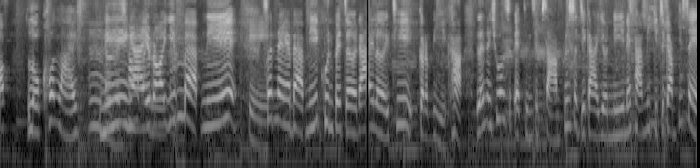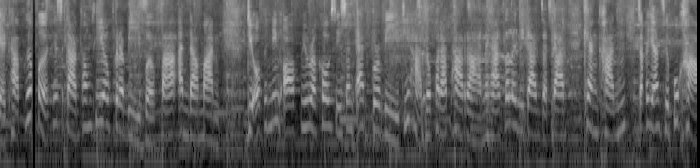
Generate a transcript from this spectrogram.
of Local Life นี่ไงรอยยิ้มแบบนี้เก๋ เสน่ห์แบบนี้คุณไปเจอได้เลยที่กระบี่ค่ะ และในช่วง 11-13 พฤศจิกายนนี้นะคะ มีกิจกรรมพิเศษค่ะ เพื่อเปิดเทศกาลท่องเที่ยวกระบี่เบิกฟ้าอันดามัน The Opening of Miracle Season at กระบี่ที่หาดนพรัตน์ธารานะคะ ก็เลยมีการจัดการแข่งขันจักรยานเสือภูเขา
